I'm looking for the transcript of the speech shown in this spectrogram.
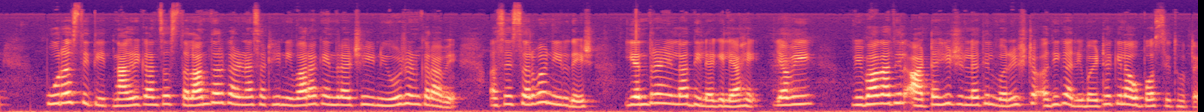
पूरस्थितीत नागरिकांचं स्थलांतर करण्यासाठी निवारा केंद्राचे नियोजन करावे असे सर्व निर्देश यंत्रणेला दिले गेले आहे यावेळी विभागातील आठही जिल्ह्यातील वरिष्ठ अधिकारी बैठकीला उपस्थित होते.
